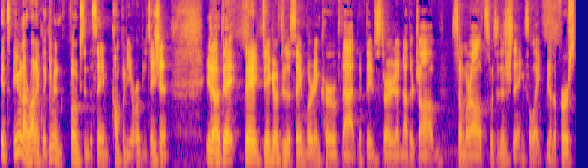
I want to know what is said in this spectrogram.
it's even ironic like even folks in the same company or organization you know they they they go through the same learning curve that if they started another job somewhere else which is interesting. So like you know the first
